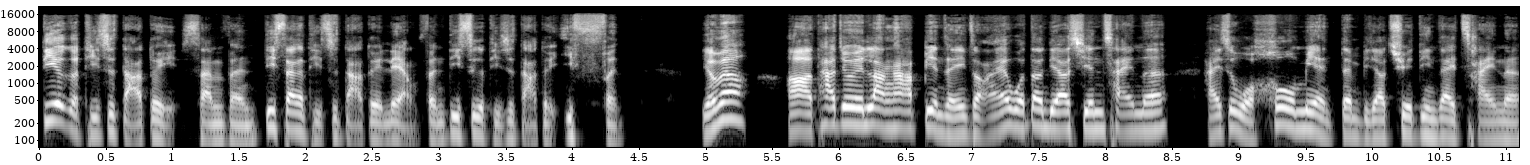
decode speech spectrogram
第二个题是答对三分；第三个题是答对两分；第四个题是答对一分，有没有啊？他就会让它变成一种，哎，我到底要先猜呢，还是我后面等比较确定再猜呢？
